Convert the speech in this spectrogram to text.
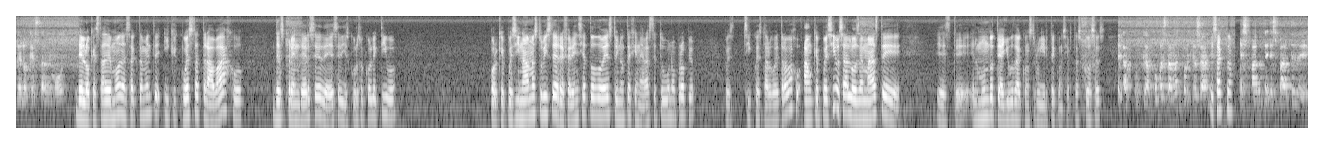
de lo que está de moda. de lo que está de moda exactamente y que cuesta trabajo desprenderse de ese discurso colectivo porque pues si nada más tuviste de referencia todo esto y no te generaste tú uno propio pues sí cuesta algo de trabajo. Aunque pues sí o sea los demás te este el mundo te ayuda a construirte con ciertas cosas. Tampoco está mal porque o sea exacto. es parte es parte de,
